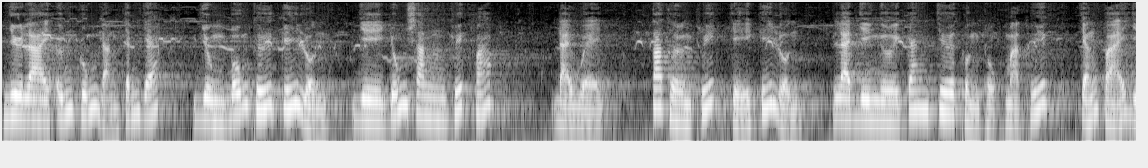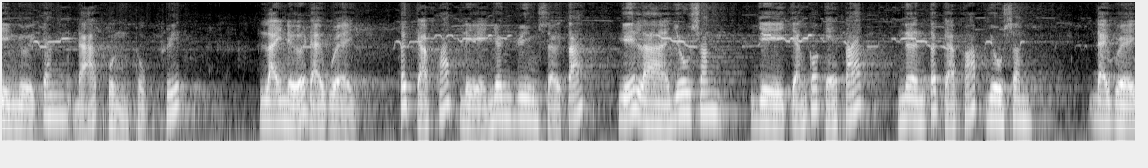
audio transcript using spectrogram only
như lai ứng cúng đặng chánh giác, dùng bốn thứ ký luận vì chúng sanh thuyết pháp. Đại huệ, ta thường thuyết chỉ ký luận là vì người căn chưa thuần thục mà thuyết, chẳng phải vì người căn đã thuần thục thuyết. Lại nữa, đại huệ, tất cả pháp lìa nhân duyên sở tác, nghĩa là vô sanh, vì chẳng có kẻ tác nên tất cả pháp vô sanh. Đại huệ,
